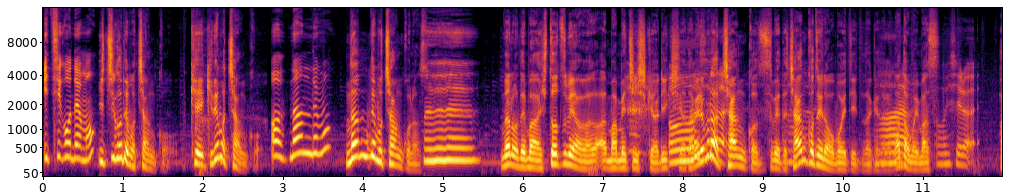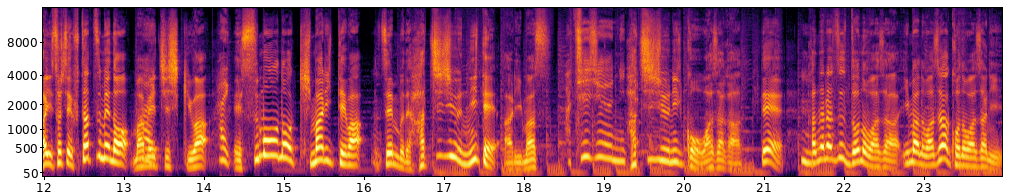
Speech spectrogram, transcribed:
いちごでも？いちごでもちゃんこ。ケーキでもちゃんこ。あなんでも？何でもちゃんこなんですへよーなのでまあ一つ目は豆知識は力士が食べるものはちゃんこすべてちゃんこというのを覚えていただけたらなと思います。面白い。はい、そして二つ目の豆知識は、はい。え相撲の決まり手は全部で82手あります。82手。82個技があってうん。必ずどの技今の技はこの技に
